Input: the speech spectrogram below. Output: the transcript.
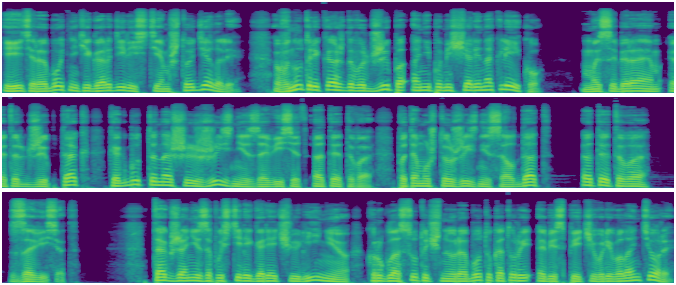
И эти работники гордились тем, что делали. Внутри каждого джипа они помещали наклейку. Мы собираем этот джип так, как будто наши жизни зависят от этого, потому что жизни солдат от этого зависят. Также они запустили горячую линию, круглосуточную работу которой обеспечивали волонтеры.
